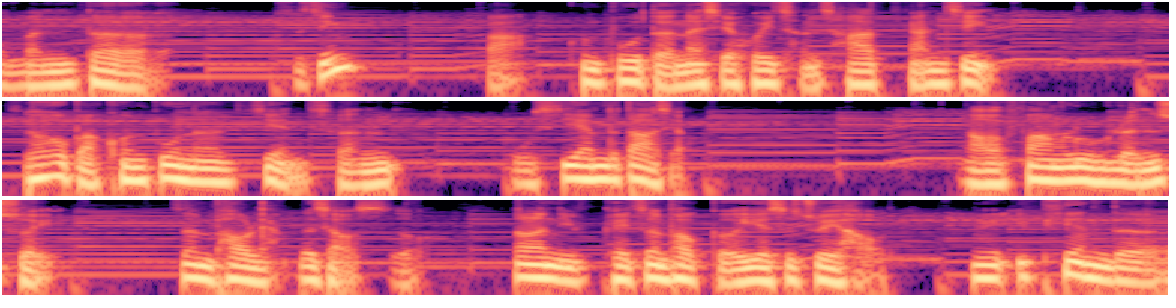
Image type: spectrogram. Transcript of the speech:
我们的。纸巾把昆布的那些灰尘擦干净之后，把昆布呢剪成五 cm 的大小，然后放入冷水浸泡两个小时哦。当然，你可以浸泡隔夜是最好的，因为一片的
